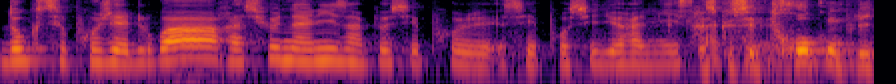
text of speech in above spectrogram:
Donc ce projet de loi rationalise un peu ces, ces procédures administratives. Est-ce que c'est trop compliqué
